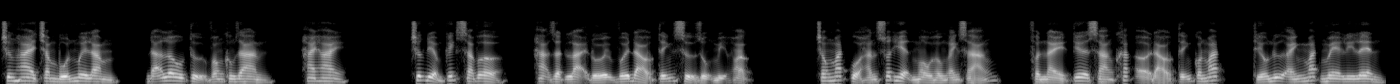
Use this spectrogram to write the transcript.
chương 245, đã lâu tử vong không gian, 22. Trước điểm kích server, hạ giật lại đối với đào tĩnh sử dụng mị hoặc. Trong mắt của hắn xuất hiện màu hồng ánh sáng, phần này tia sáng khắc ở đào tĩnh con mắt, thiếu nữ ánh mắt mê ly lên.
